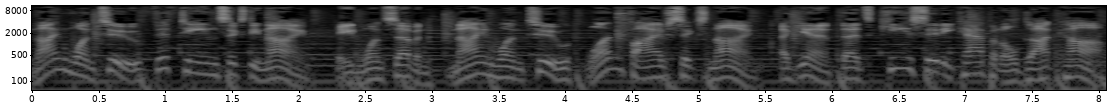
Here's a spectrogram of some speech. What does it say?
912 1569. 817 912 1569. Again, that's keycitycapital.com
